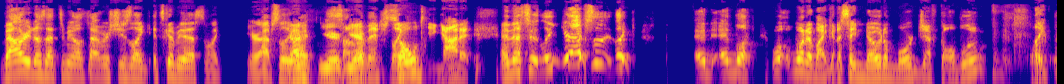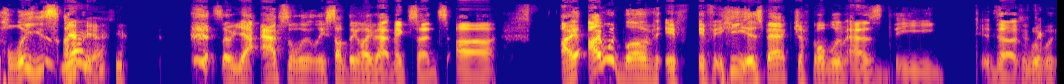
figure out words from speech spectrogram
Valerie does that to me all the time where she's like, it's gonna be this. I'm like, you're absolutely right. You're- Son yep, of a bitch. Like, sold. you got it. And that's it. Like, you're absolutely like and, and look, what, what am I gonna say no to more Jeff Goldblum? Like, please. Yeah, yeah. yeah. so yeah, absolutely something like that makes sense. Uh I I would love if if he is back, Jeff Goldblum as the the, the- w- w-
